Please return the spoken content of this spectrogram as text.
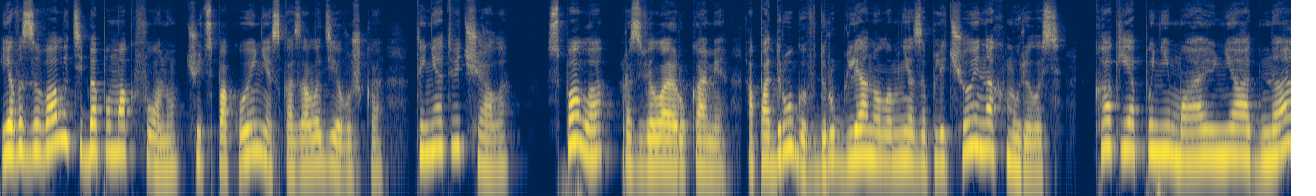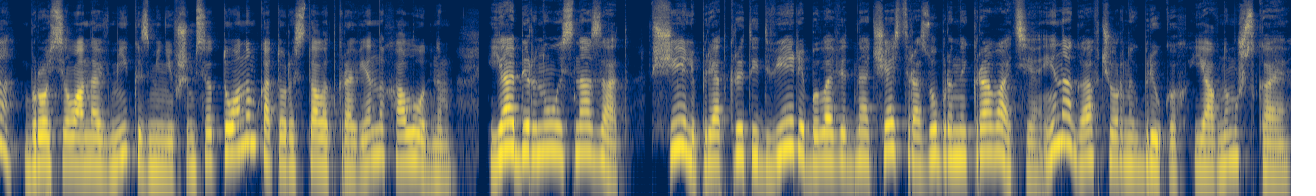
«Я вызывала тебя по Макфону», — чуть спокойнее сказала девушка. «Ты не отвечала». «Спала», — развела я руками, а подруга вдруг глянула мне за плечо и нахмурилась. «Как я понимаю, не одна?» – бросила она вмиг изменившимся тоном, который стал откровенно холодным. Я обернулась назад. В щели при открытой двери была видна часть разобранной кровати и нога в черных брюках, явно мужская.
